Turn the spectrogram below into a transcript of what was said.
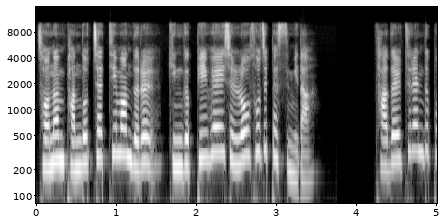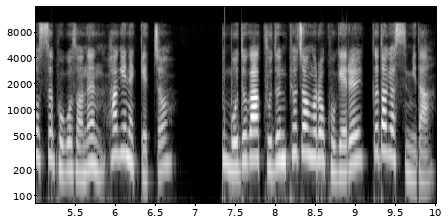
저는 반도체 팀원들을 긴급히 회의실로 소집했습니다. 다들 트렌드포스 보고서는 확인했겠죠? 모두가 굳은 표정으로 고개를 끄덕였습니다.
